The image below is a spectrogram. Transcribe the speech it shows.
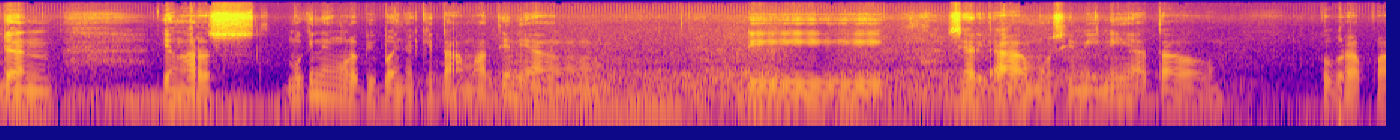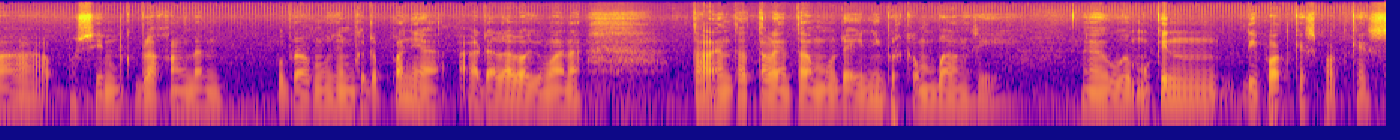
dan yang harus mungkin yang lebih banyak kita amatin yang di seri A musim ini atau beberapa musim ke belakang dan beberapa musim ke depan ya adalah bagaimana talenta-talenta muda ini berkembang sih. Nah, gue mungkin di podcast-podcast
